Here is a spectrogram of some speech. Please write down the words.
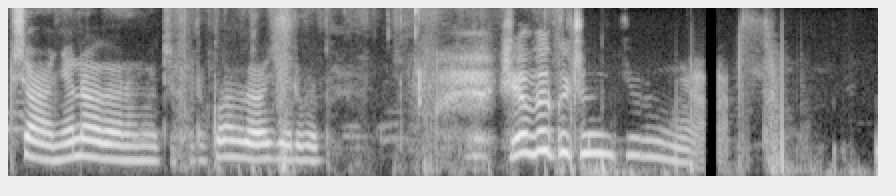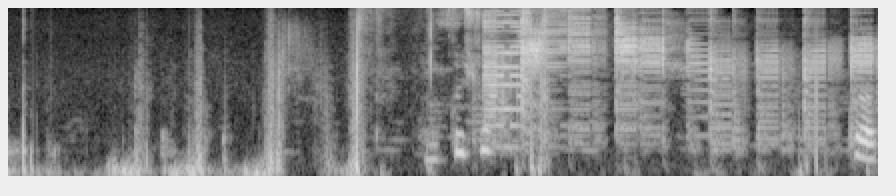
Все, не надо нам этих реклам. Давайте, ребят. Сейчас выключу интернет. Выключу. Так,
